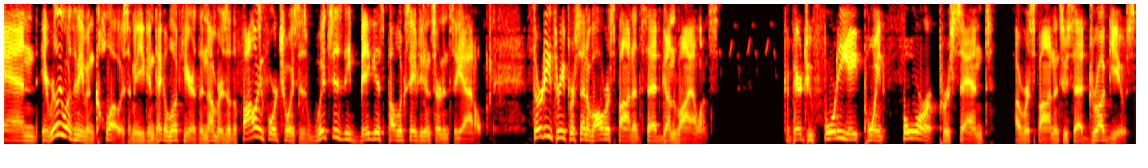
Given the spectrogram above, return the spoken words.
And it really wasn't even close. I mean, you can take a look here at the numbers of the following four choices. Which is the biggest public safety concern in Seattle? 33% of all respondents said gun violence, compared to 48.4% of respondents who said drug use.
